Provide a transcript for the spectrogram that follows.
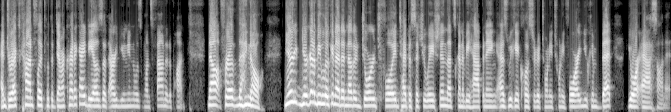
and direct conflict with the democratic ideals that our union was once founded upon. Now, for I know you're you're going to be looking at another George Floyd type of situation that's going to be happening as we get closer to 2024. You can bet your ass on it.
